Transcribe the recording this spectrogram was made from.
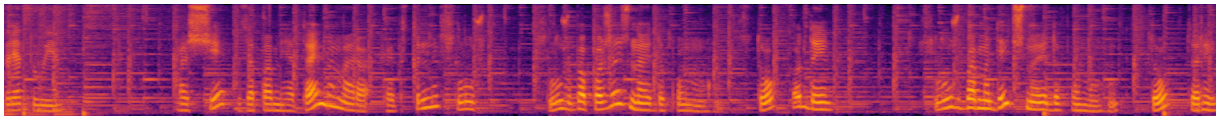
врятує. А ще запам'ятай номера екстрених служб. Служба пожежної допомоги 101, служба медичної допомоги 103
